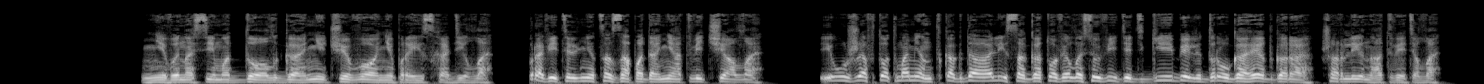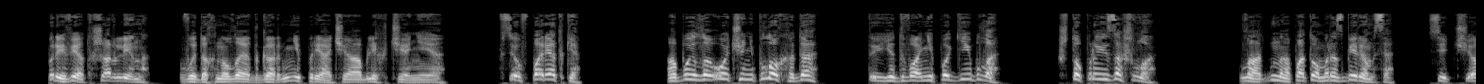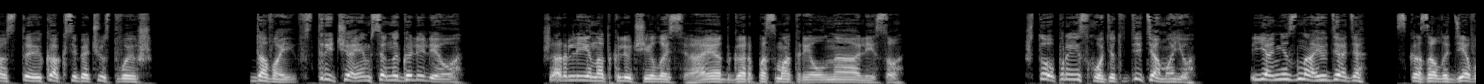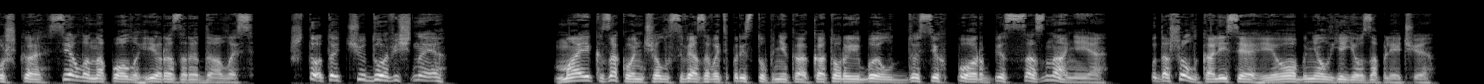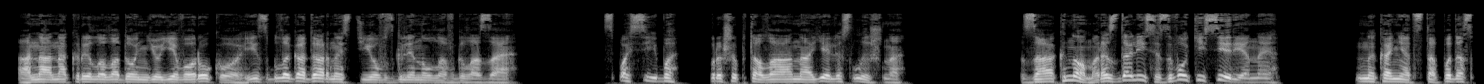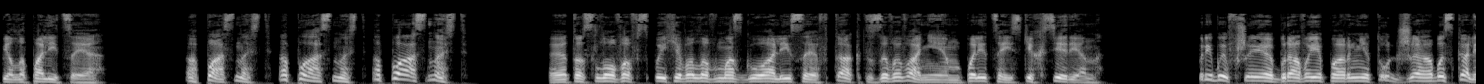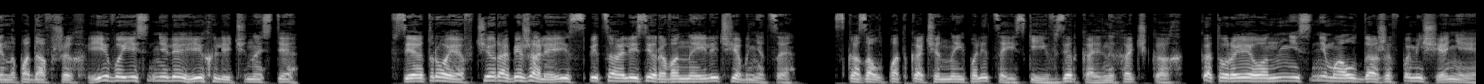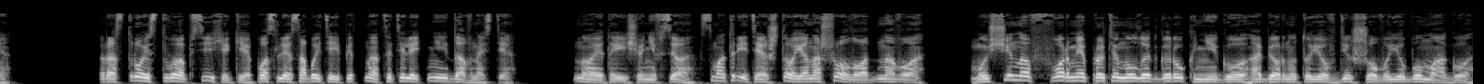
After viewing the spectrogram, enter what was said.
Невыносимо долго ничего не происходило. Правительница Запада не отвечала. И уже в тот момент, когда Алиса готовилась увидеть гибель друга Эдгара, Шарлин ответила. «Привет, Шарлин!» — выдохнул Эдгар, не пряча облегчения. «Все в порядке? А было очень плохо, да? Ты едва не погибла? Что произошло? Ладно, потом разберемся. Сейчас ты как себя чувствуешь? Давай, встречаемся на Галилео». Шарлин отключилась, а Эдгар посмотрел на Алису. «Что происходит, дитя мое?» «Я не знаю, дядя. — сказала девушка, села на пол и разрыдалась. «Что-то чудовищное!» Майк закончил связывать преступника, который был до сих пор без сознания. Подошел к Алисе и обнял ее за плечи. Она накрыла ладонью его руку и с благодарностью взглянула в глаза. «Спасибо», — прошептала она еле слышно. За окном раздались звуки сирены. Наконец-то подоспела полиция. «Опасность! Опасность! Опасность!» Это слово вспыхивало в мозгу Алисы в такт завыванием полицейских сирен. Прибывшие бравые парни тут же обыскали нападавших и выяснили их личности. Все трое вчера бежали из специализированной лечебницы сказал подкачанный полицейский в зеркальных очках, которые он не снимал даже в помещении. Расстройство психики после событий пятнадцатилетней давности. Но это еще не все. Смотрите, что я нашел у одного. Мужчина в форме протянул Эдгару книгу, обернутую в дешевую бумагу.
